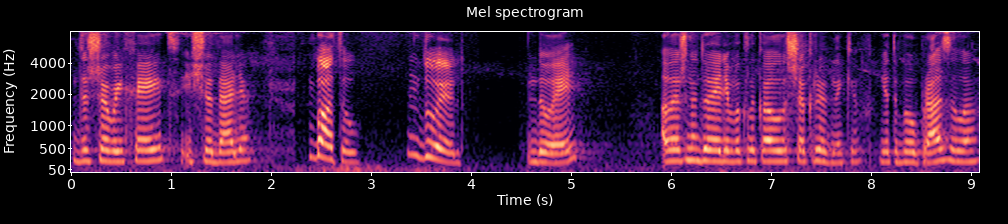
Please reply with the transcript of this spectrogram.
Дешевий хейт, і що далі? Батл. Дуель. Дуель? Але ж на дуелі викликали лише кривдників. Я тебе образила?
